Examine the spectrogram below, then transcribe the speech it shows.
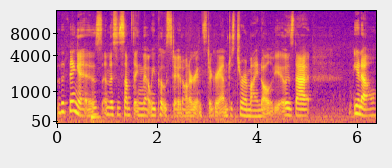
the thing is, and this is something that we posted on our Instagram just to remind all of you, is that, you know,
